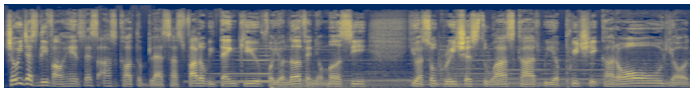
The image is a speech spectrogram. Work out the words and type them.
shall we just leave our hands? Let's ask God to bless us. Father, we thank you for your love and your mercy. You are so gracious to us, God. We appreciate, God, all your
